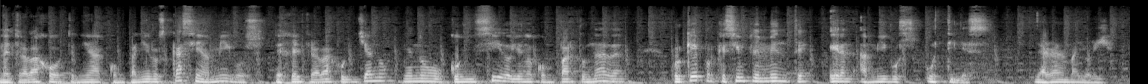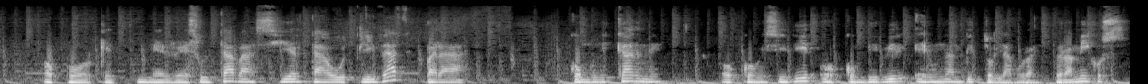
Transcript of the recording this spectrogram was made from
el, trabajo tenía compañeros, casi amigos, dejé el trabajo y ya no, ya no coincido, ya no comparto nada, ¿Por qué? Porque simplemente eran amigos útiles, la gran mayoría. O porque me resultaba cierta utilidad para comunicarme o coincidir o convivir en un ámbito laboral. Pero amigos,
